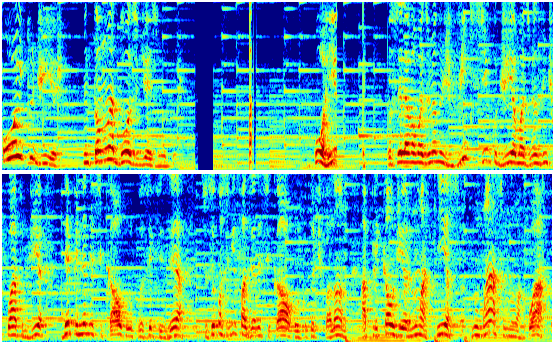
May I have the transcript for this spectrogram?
8 dias. Então não é 12 dias úteis. Corrida você leva mais ou menos 25 dias, mais ou menos 24 dias, dependendo desse cálculo que você fizer. Se você conseguir fazer nesse cálculo que eu estou te falando, aplicar o dinheiro numa terça, no máximo numa quarta,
